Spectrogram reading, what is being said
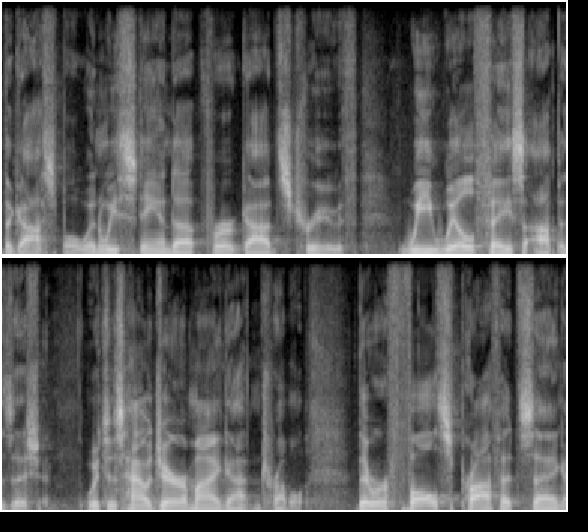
the gospel, when we stand up for God's truth, we will face opposition, which is how Jeremiah got in trouble. There were false prophets saying,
